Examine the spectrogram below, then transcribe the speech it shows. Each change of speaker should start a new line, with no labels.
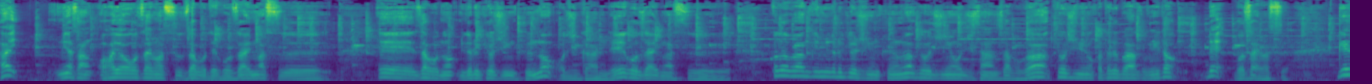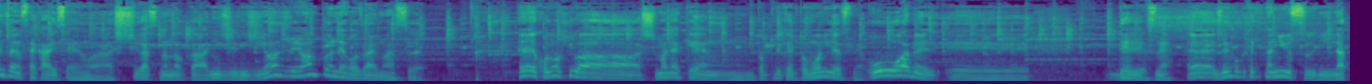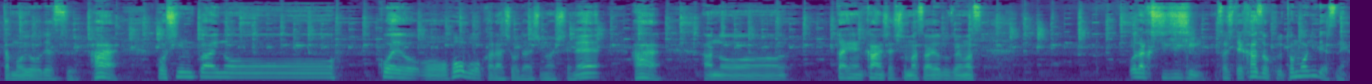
はい。皆さん、おはようございます。ザボでございます。えー、ザボのミドル巨人くんのお時間でございます。この番組ミドル巨人くんは巨人おじさんザボが巨人を語る番組でございます。現在の世界戦は7月7日22時44分でございます。えー、この日は島根県、鳥取県ともにですね、大雨、えー、でですね、えー、全国的なニュースになった模様です。はい。ご心配の声を方々から頂戴しましてね。はい。あのー、大変感謝してます。ありがとうございます。私自身、そして家族ともにですね、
